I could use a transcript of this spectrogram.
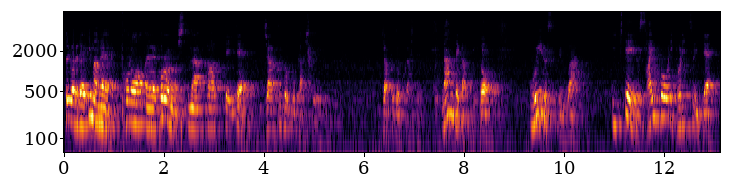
というわけで今ねこの、えーコロナの質が変わっていて弱毒化している。弱毒化している。なんでかっていうとウイルスっていうのは生きている細胞に取り付いて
